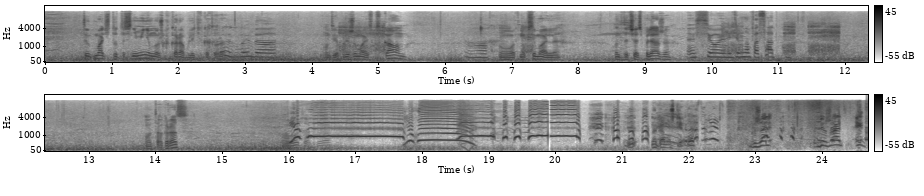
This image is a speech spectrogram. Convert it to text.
Ты мачту-то сними немножко кораблики, которые. Как бы да. Вот я прижимаюсь к скалам. Ах, Вот, максимально. Вот эта часть пляжа. все, идем на посадку. Вот так, раз. Вот так, два. И на камушке. Бежали. Бежать. Эх,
